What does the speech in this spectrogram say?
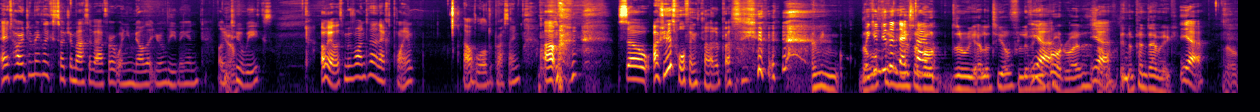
and it's hard to make like such a massive effort when you know that you're leaving in like Yeah. two weeks. Okay, let's move on to the next point. That was a little depressing. Um, so actually, this whole thing's kind of depressing. I mean. The We can do the next time- about the reality of living Yeah. abroad, right? Yeah. In a pandemic. yeah. So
